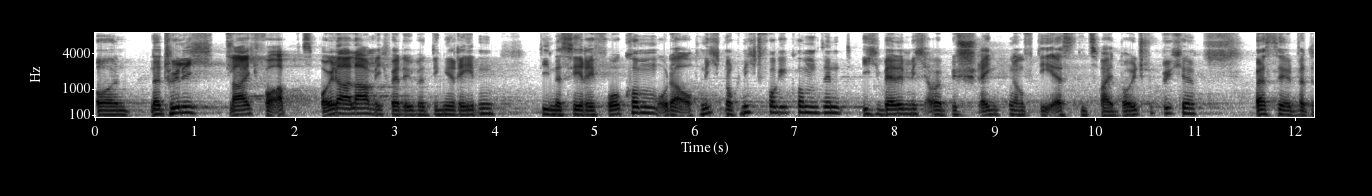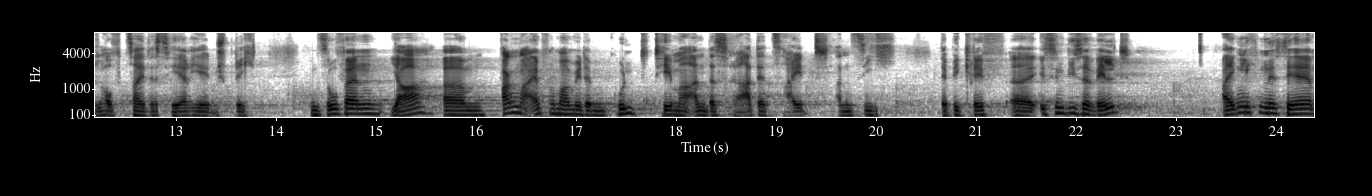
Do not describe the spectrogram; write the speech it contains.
Und natürlich gleich vorab Spoiler-Alarm, ich werde über Dinge reden, die in der Serie vorkommen oder auch nicht, noch nicht vorgekommen sind. Ich werde mich aber beschränken auf die ersten zwei deutschen Bücher, was der Laufzeit der Serie entspricht. Insofern, ja, ähm, fangen wir einfach mal mit dem Grundthema an, das Rad der Zeit an sich. Der Begriff äh, ist in dieser Welt eigentlich eine sehr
